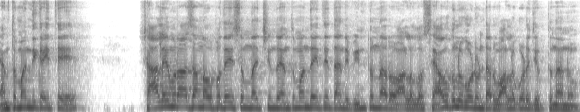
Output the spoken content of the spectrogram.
ఎంతమందికి అయితే శాలేమరాజు అన్న ఉపదేశం నచ్చిందో ఎంతమంది అయితే దాన్ని వింటున్నారో వాళ్ళలో సేవకులు కూడా ఉంటారు వాళ్ళు కూడా చెప్తున్నాను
